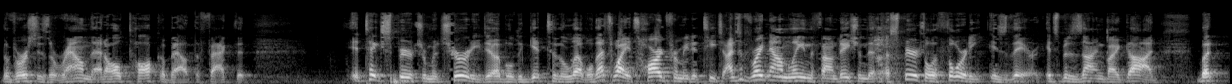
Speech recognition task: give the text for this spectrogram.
the verses around that all talk about the fact that it takes spiritual maturity to be able to get to the level. That's why it's hard for me to teach. I just right now I'm laying the foundation that a spiritual authority is there. It's been designed by God. But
